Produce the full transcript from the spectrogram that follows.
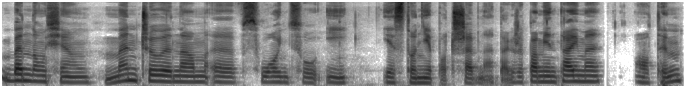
będą się męczyły nam e, w słońcu i jest to niepotrzebne. Także pamiętajmy o tym.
